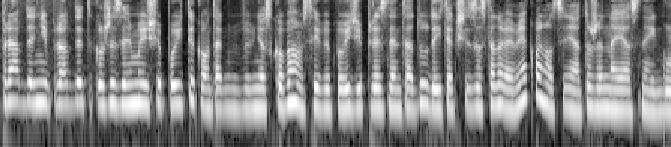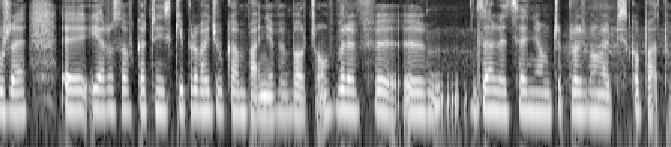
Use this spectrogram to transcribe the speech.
prawdę, nieprawdę, tylko że zajmuje się polityką. Tak wywnioskowałam z tej wypowiedzi prezydenta Dudy i tak się zastanawiam, jak pan ocenia to, że na Jasnej Górze y, Jarosław Kaczyński prowadził kampanię wyborczą wbrew y, y, zaleceniom czy prośbom episkopatu?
